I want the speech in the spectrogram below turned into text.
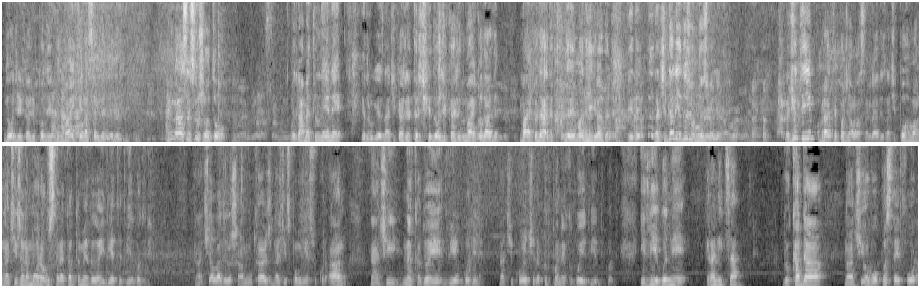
dođe, kaže, podoji kod majke, nastavi dalje. Ja sam slušao to. od rahmetil nene i druge. Znači, kaže, trče, dođe, kaže, majko, daj, da, majko, daj, da, da ima igra, da ide. Znači, da li je dozvoljeno? Dozvoljeno je. Međutim, obratite pažnju, Allah vas. Znači, pohval, znači, žena mora ustarati na tome da doji dijete dvije godine. Znači, Allah Đelešanu kaže, znači, spominje su Kur'an, znači, neka doje dvije godine. Znači, ko hoće da potpune, neka goje dvije godine. I dvije godine je granica do kada, znači, ovo postaje fora.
